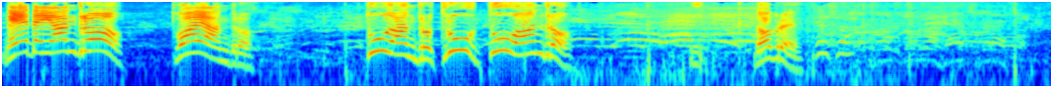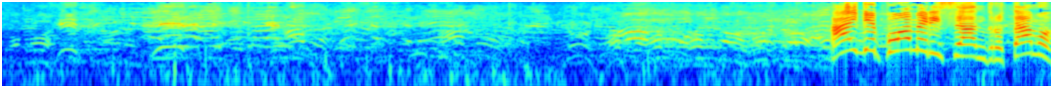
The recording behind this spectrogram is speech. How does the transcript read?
Ne daj Andro! Tvoj Andro! Tu Andro, tu, tu Andro! Dobre. Ajde, pomeri se Andro, tamo.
